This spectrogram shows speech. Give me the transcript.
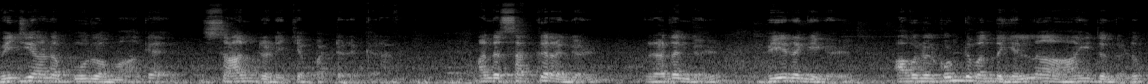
விஞ்ஞான பூர்வமாக சான்றளிக்கப்பட்டிருக்கிறது. அந்த சக்கரங்கள் ரதங்கள் பீரங்கிகள் அவர்கள் கொண்டு வந்த எல்லா ஆயுதங்களும்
